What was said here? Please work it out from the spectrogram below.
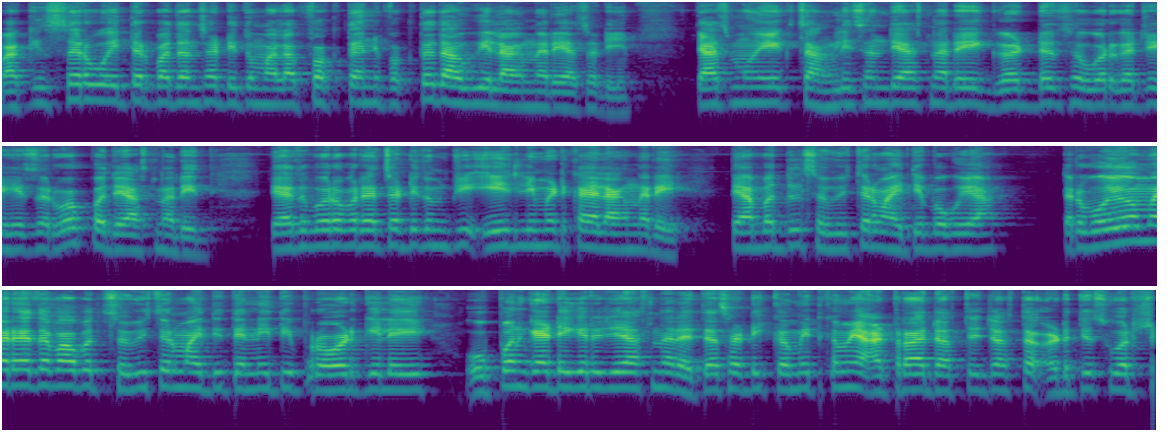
बाकी सर्व इतर पदांसाठी तुम्हाला फक्त आणि फक्त दहावी लागणार आहे यासाठी. त्याचमुळे एक चांगली संधी असणार आहे गट संवर्गाचे हे सर्व पदे असणार आहेत. त्याचबरोबर यासाठी तुमची एज लिमिट काय लागणार आहे त्याबद्दल सविस्तर माहिती बघूया. तर वयोमर्यादेबाबत सविस्तर माहिती त्यांनी ती प्रोव्हाइड केली. आहे ओपन कॅटेगरी जे असणार आहे त्यासाठी कमीत कमी अठरा जास्तीत जास्त अडतीस वर्ष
